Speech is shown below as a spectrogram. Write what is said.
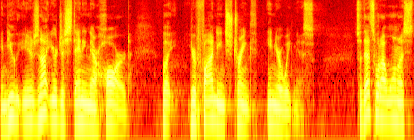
And you, it's not you're just standing there hard, but you're finding strength in your weakness. So that's what I want us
